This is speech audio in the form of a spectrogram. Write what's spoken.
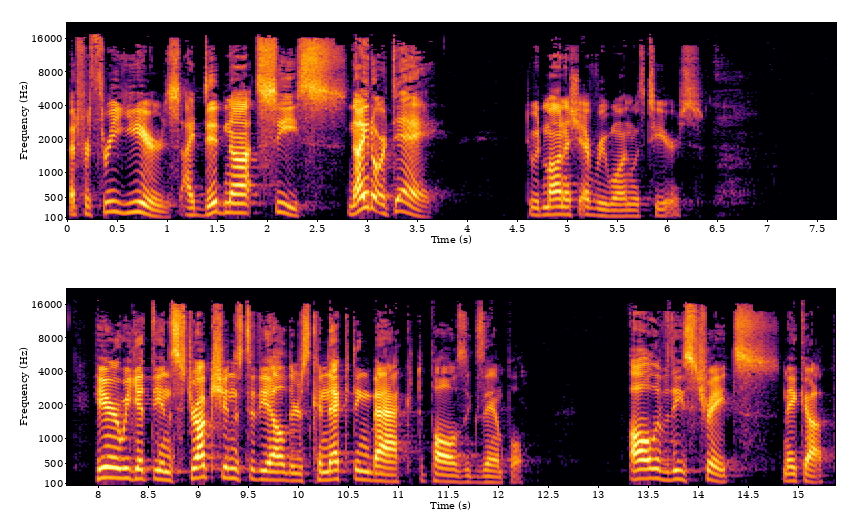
that for three years I did not cease, night or day, to admonish everyone with tears. Here we get the instructions to the elders connecting back to Paul's example. All of these traits make up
